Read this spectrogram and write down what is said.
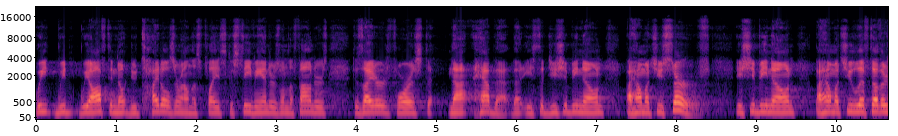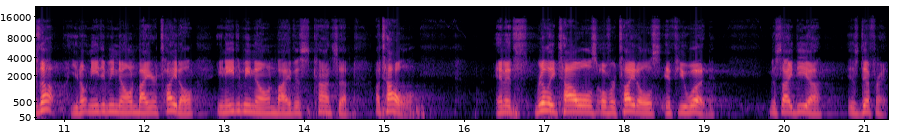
We, we, we often don't do titles around this place because Steve Andrews, one of the founders, desired for us to not have that. That he said you should be known by how much you serve. You should be known by how much you lift others up. You don't need to be known by your title. You need to be known by this concept, a towel. And it's really towels over titles, if you would. This idea is different.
